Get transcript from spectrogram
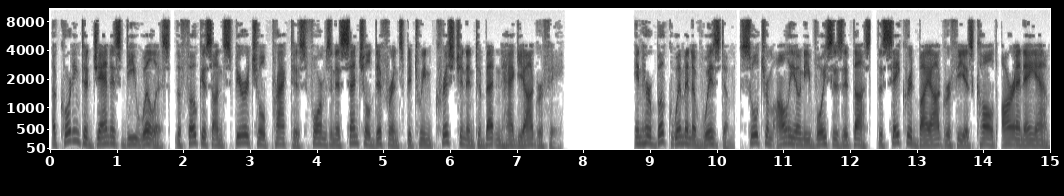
According to Janice D. Willis, the focus on spiritual practice forms an essential difference between Christian and Tibetan hagiography. In her book Women of Wisdom, Tsultrim Allione voices it thus, the sacred biography is called Rnam,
